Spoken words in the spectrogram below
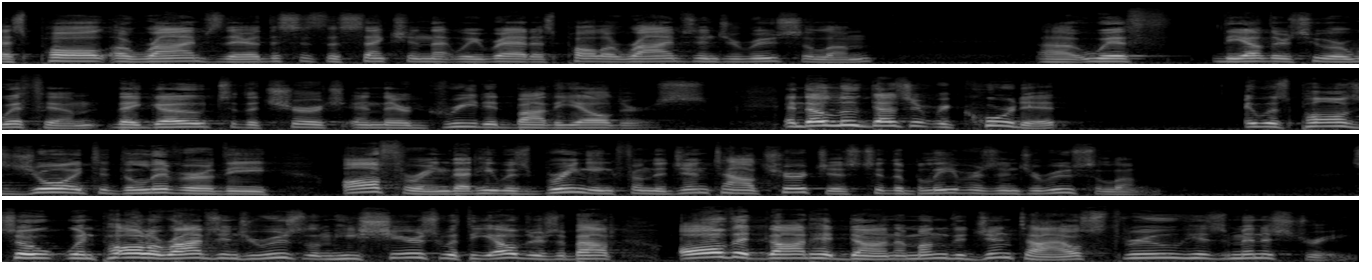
as Paul arrives there, this is the section that we read. As Paul arrives in Jerusalem uh, with the others who are with him, they go to the church and they're greeted by the elders. And though Luke doesn't record it, it was Paul's joy to deliver the offering that he was bringing from the Gentile churches to the believers in Jerusalem. So when Paul arrives in Jerusalem, he shares with the elders about all that God had done among the Gentiles through his ministry.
